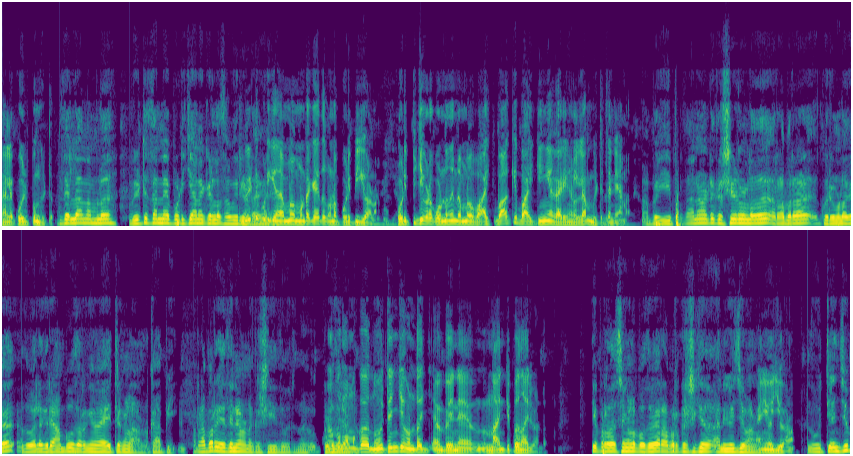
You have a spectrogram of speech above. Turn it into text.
നല്ല കൊഴുപ്പും കിട്ടും. ഇതെല്ലാം നമ്മൾ വീട്ടിൽ തന്നെ പൊടിക്കാനൊക്കെ ഉള്ള സൗകര്യം വീട്ടിൽ പൊടിക്കാൻ നമ്മൾ മുണ്ടക്കയത്ത് കൊണ്ട് പൊടിപ്പിക്കുകയാണ് പൊടിപ്പിച്ച് ഇവിടെ കൊണ്ടുവന്നിട്ട് നമ്മൾ ബാക്കി ബാക്കി കാര്യങ്ങളെല്ലാം വീട്ടിൽ തന്നെയാണ്. അപ്പോൾ ഈ പ്രധാനമായിട്ട് കൃഷിയിലുള്ളത് റബ്ബർ കുരുമുളക് അതുപോലെ ഗ്രാമ്പൂ തുടങ്ങിയ ഐറ്റങ്ങളാണ് കാപ്പി. റബ്ബർ ഏതിനാണ് കൃഷി ചെയ്ത് വരുന്നത് നമുക്ക് നൂറ്റഞ്ചും ഉണ്ട് പിന്നെ നാനൂറ്റി പതിനാലും ഉണ്ട്. ഈ പ്രദേശങ്ങൾ പൊതുവെ റബ്ബർ കൃഷിക്ക് അനുയോജ്യമാണ്. അനുയോജ്യമാണ്. നൂറ്റിയഞ്ചും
